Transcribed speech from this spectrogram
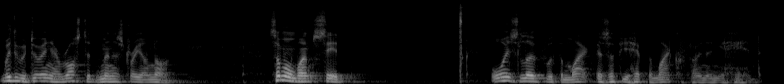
whether we're doing a rostered ministry or not. Someone once said, always live with the mic as if you have the microphone in your hand.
